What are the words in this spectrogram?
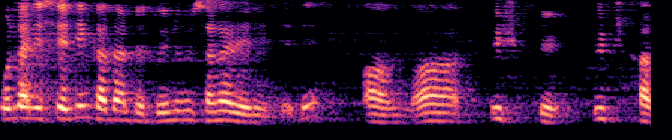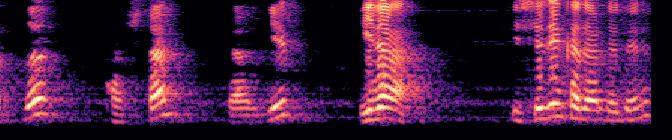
Buradan istediğin kadar da dönümü sana vereyim dedi. Allah! Üç, üç katlı taştan bir bina. İstediğin kadar da dönüm.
